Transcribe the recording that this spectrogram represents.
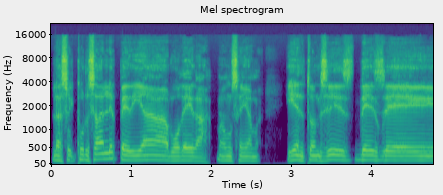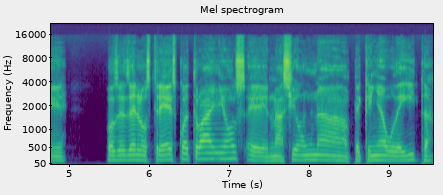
la sucursal le pedía bodega, vamos a llamar. Y entonces desde, pues desde los 3, 4 años eh, nació una pequeña bodeguita.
